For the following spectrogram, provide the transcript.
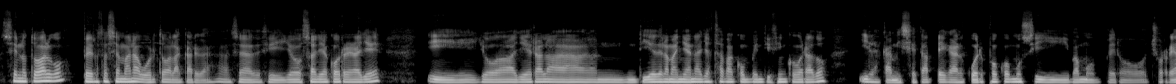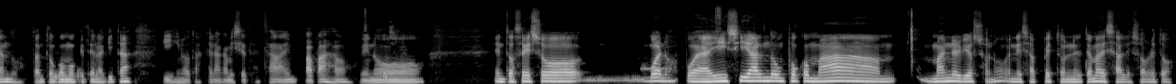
se notó algo, pero esta semana ha vuelto a la carga. O sea, es decir, yo salí a correr ayer y yo ayer a las 10 de la mañana ya estaba con 25 grados y la camiseta pega al cuerpo como si, vamos, pero chorreando. Tanto como que te la quitas y notas que la camiseta está empapada, que no... Entonces eso, bueno, pues ahí sí ando un poco más, más nervioso, ¿no? En ese aspecto, en el tema de sales sobre todo.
